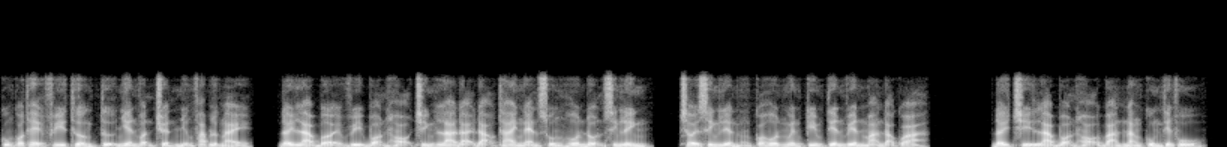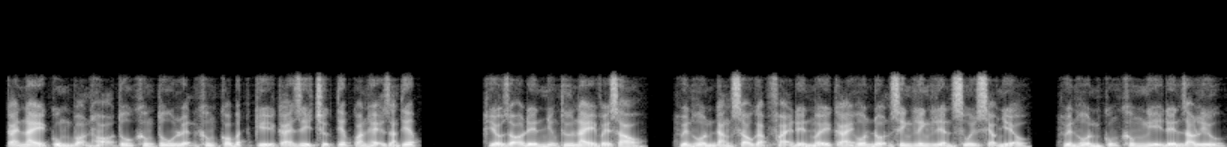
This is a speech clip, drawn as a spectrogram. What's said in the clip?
cũng có thể phi thường tự nhiên vận chuyển những pháp lực này, đây là bởi vì bọn họ chính là đại đạo thai ngén xuống hỗn độn sinh linh, trời sinh liền có hôn nguyên kim tiên viên mãn đạo quả. Đây chỉ là bọn họ bản năng cùng thiên phú, cái này cùng bọn họ tu không tu luyện không có bất kỳ cái gì trực tiếp quan hệ gián tiếp. Hiểu rõ đến những thứ này về sau, huyền hồn đằng sau gặp phải đến mấy cái hỗn độn sinh linh liền xui xẻo nhiều, huyền hồn cũng không nghĩ đến giao lưu,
